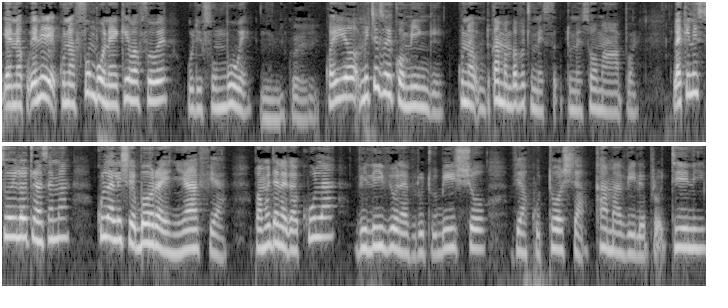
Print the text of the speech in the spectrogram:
Yani kuna fumbo unaekewa wewe ulifumbue. Mm, kweli. Kwa hiyo michezo iko mingi. Kuna kama ambavyo tumes, tumesoma hapo. Lakini sio hilo tunasema kula lishe bora yenye afya pamoja na vyakula vilivyo na virutubisho vya kutosha kama vile protini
